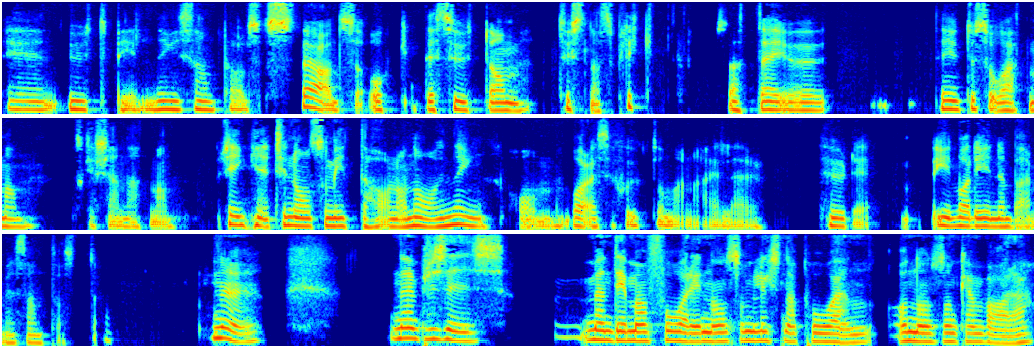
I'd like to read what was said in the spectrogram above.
en utbildning i samtalsstöd och dessutom tystnadsplikt. Så att det är ju det är inte så att man ska känna att man ringer till någon som inte har någon aning om vare sig sjukdomarna eller hur det, vad det innebär med samtalsstöd. Nej. Nej, precis. Men det man får är någon som lyssnar på en och någon som kan vara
